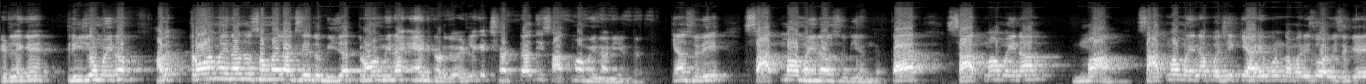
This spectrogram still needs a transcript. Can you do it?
એટલે કે ત્રીજો મહિનો. હવે ત્રણ મહિનાનો સમય લાગશે તો બીજા ત્રણ મહિના એડ કરી દો. એટલે કે છઠ્ઠા થી સાતમા મહિનાની અંદર. ક્યાં સુધી? સાતમા મહિના સુધી અંદર. કયા? સાતમા મહિનામાં સાતમા મહિના પછી ક્યારે પણ તમારી શું આવી શકે?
